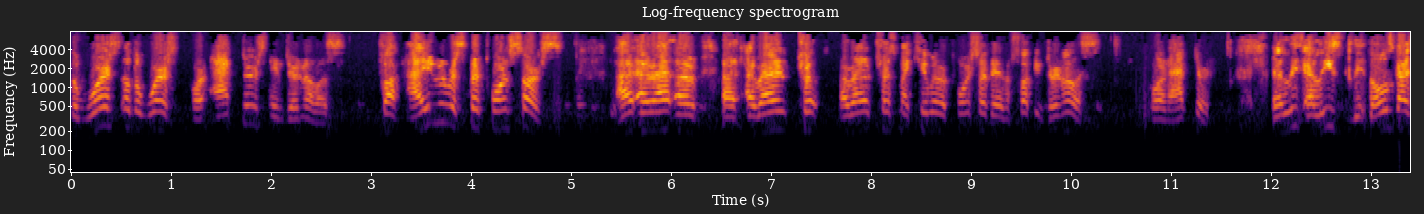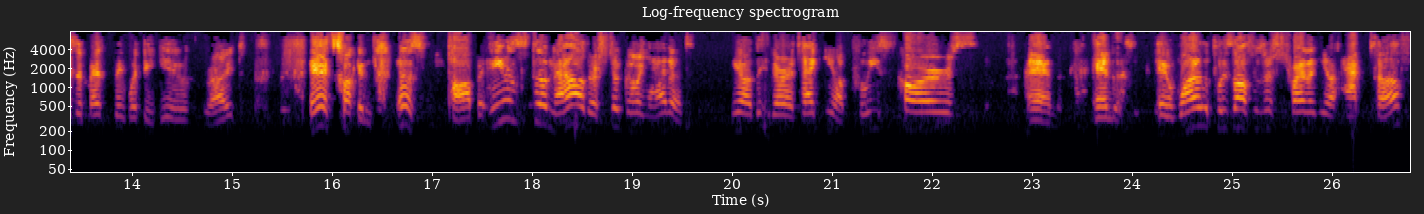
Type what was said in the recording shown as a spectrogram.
the worst of the worst are actors and journalists. Fuck, I even respect porn stars. I, I, I, I, I rather, tr- I rather trust my kid with a porn star than a fucking journalist or an actor. At least, at least th- those guys admit they- what they do, right? It's fucking, it's popping. Even still now, they're still going at it. You know, they- they're attacking, you know, police cars and, and, and one of the police officers trying to, you know, act tough.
